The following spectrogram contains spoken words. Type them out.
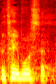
The table is set.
